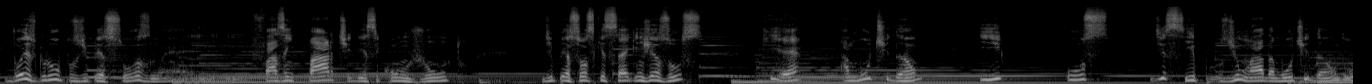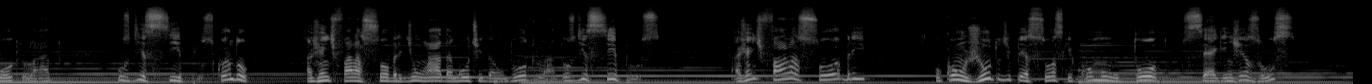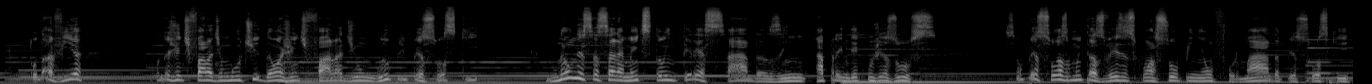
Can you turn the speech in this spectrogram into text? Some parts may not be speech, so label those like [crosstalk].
dois grupos de pessoas não é, e, fazem parte desse conjunto de pessoas que seguem Jesus, que é a multidão e os discípulos. De um lado a multidão, do outro lado os discípulos. Quando a gente fala sobre de um lado a multidão, do outro lado os discípulos, a gente fala sobre o conjunto de pessoas que como um todo seguem Jesus. Todavia, quando a gente fala de multidão, a gente fala de um grupo de pessoas que não necessariamente estão interessadas em aprender com Jesus. São pessoas muitas vezes com a sua opinião formada, pessoas que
